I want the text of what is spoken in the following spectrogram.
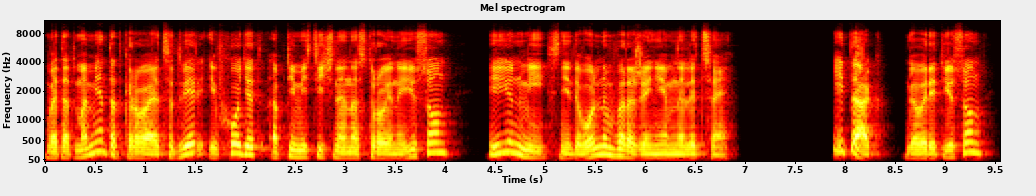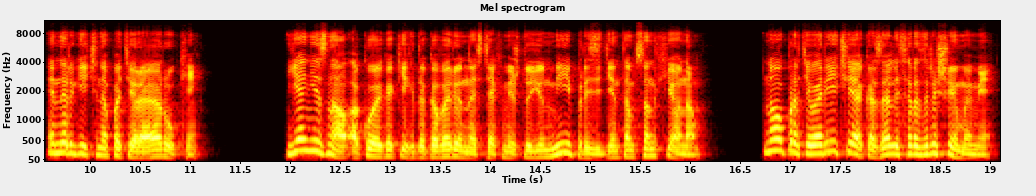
В этот момент открывается дверь и входит оптимистично настроенный Юсон и Юнми с недовольным выражением на лице. «Итак», – говорит Юсон, энергично потирая руки. «Я не знал о кое-каких договоренностях между Юнми и президентом Санхёном, но противоречия оказались разрешимыми,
